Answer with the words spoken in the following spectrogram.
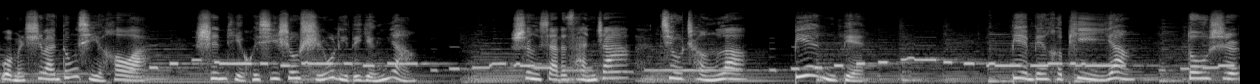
我们吃完东西以后啊，身体会吸收食物里的营养，剩下的残渣就成了便便。便便和屁一样，都是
